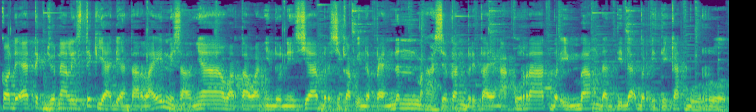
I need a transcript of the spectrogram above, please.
kode etik jurnalistik ya di antara lain misalnya wartawan Indonesia bersikap independen, menghasilkan berita yang akurat, berimbang, dan tidak beritikat buruk.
